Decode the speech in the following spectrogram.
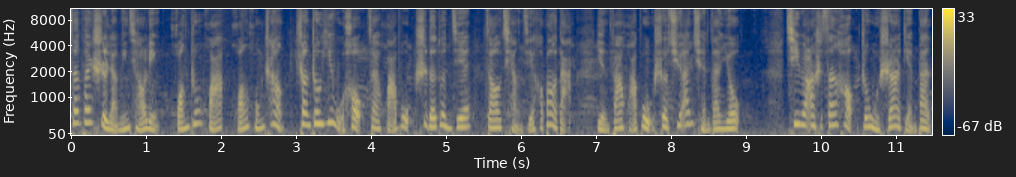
三藩市两名侨领黄中华、黄洪畅上周一午后在华埠士德顿街遭抢劫和暴打，引发华埠社区安全担忧。七月二十三号中午十二点半，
